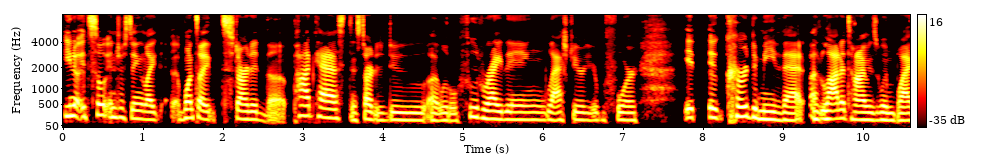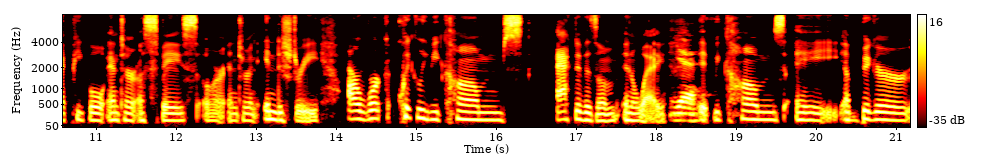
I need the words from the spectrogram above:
You know it's so interesting like uh, once i started the podcast and started to do a little food writing last year year before it, it occurred to me that a lot of times when black people enter a space or enter an industry our work quickly becomes activism in a way. Yes. It becomes a a bigger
